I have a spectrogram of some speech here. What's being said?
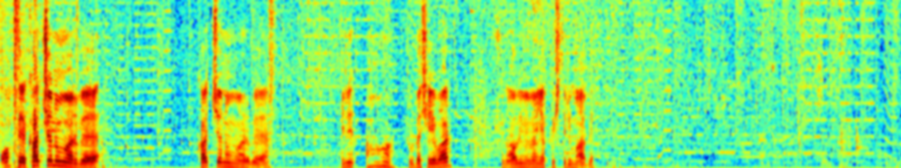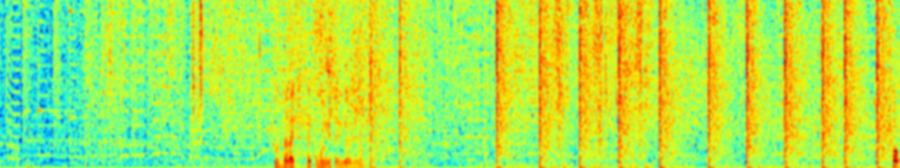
Oh be kaç canım var be. Kaç canım var be. Beni aha şurada şey var. Şunu alayım hemen yapıştırayım abi. Şurada rakip takım oyuncusunu gördüm. Çok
